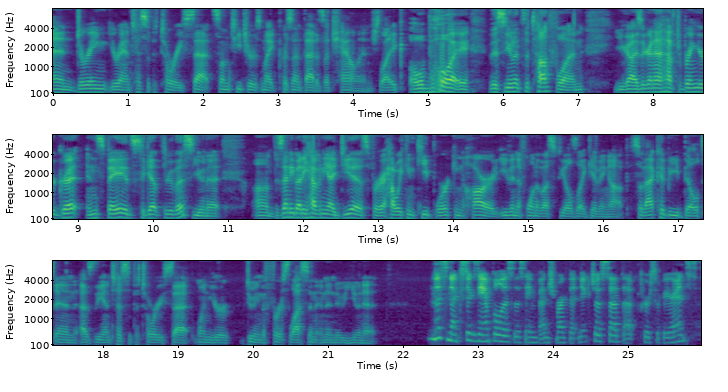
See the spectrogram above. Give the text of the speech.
And during your anticipatory set, some teachers might present that as a challenge, like, oh boy, this unit's a tough one you guys are going to have to bring your grit in spades to get through this unit. Um, does anybody have any ideas for how we can keep working hard even if one of us feels like giving up? So that could be built in as the anticipatory set when you're doing the first lesson in a new unit. This next example is the same benchmark that Nick just said, that perseverance.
